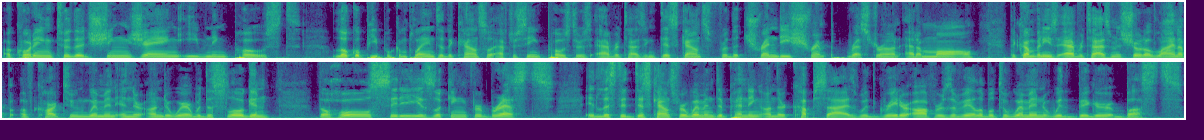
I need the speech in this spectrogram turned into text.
According to the Xinjiang Evening Post, local people complained to the council after seeing posters advertising discounts for the trendy shrimp restaurant at a mall. The company's advertisement showed a lineup of cartoon women in their underwear with the slogan, The whole city is looking for breasts. It listed discounts for women depending on their cup size, with greater offers available to women with bigger busts.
